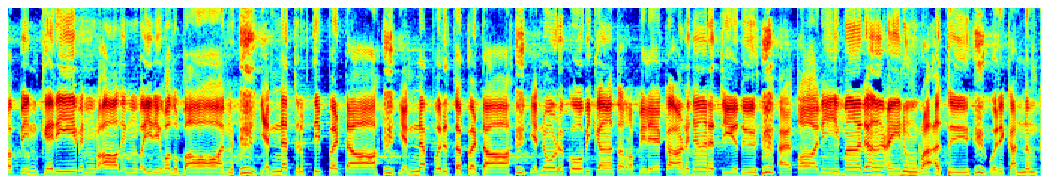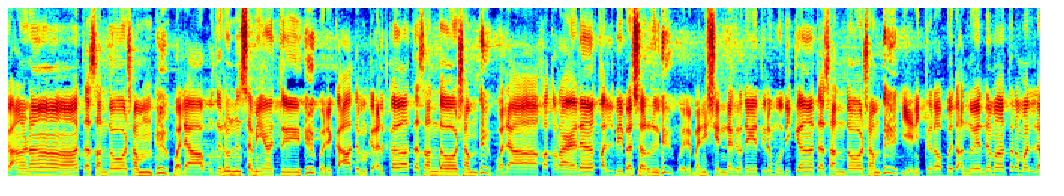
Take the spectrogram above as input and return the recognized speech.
റബ്ബിൻ കരീബിൻ എന്നെ തൃപ്തിപ്പെട്ട എന്നെ പൊരുത്തപ്പെട്ട എന്നോട് കോപിക്കാത്ത റബ്ബിലേക്കാണ് ഞാൻ എത്തിയത്. ഒരു കണ്ണും കാണാത്ത സന്തോഷം. വലാ ഉദുനുൻ സമയത്ത് ഒരു കാതും കേൾക്കാത്ത സന്തോഷം. വലാ അലാ ഖൽബി ഒരു മനുഷ്യന്റെ ഹൃദയത്തിലും ഉദിക്കാത്ത സന്തോഷം എനിക്ക് റബ്ബ് തന്നു എന്ന് മാത്രമല്ല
